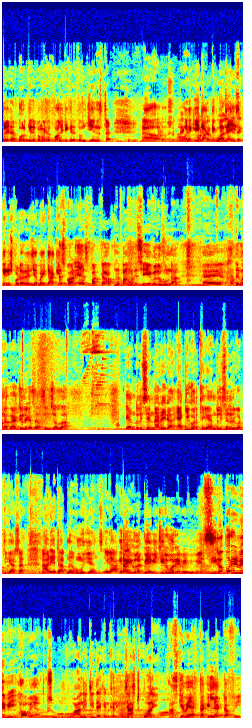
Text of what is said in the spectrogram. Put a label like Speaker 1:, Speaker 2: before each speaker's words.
Speaker 1: এটার বল কীরকম এটার কোয়ালিটি কীরকম জিএন স্টার অনেকেই ডাক দেখতে চাই। স্প্যানিশ বর্ডারে যে ভাই ডাক এসবার এসবারটা আপনার বাংলাদেশে অ্যাভেলেবল না। হাতে গোনা কয়েকজনের কাছে আছে ইনশাল্লাহ একই ঘর থেকে অ্যান্ডোলিসেনের ঘর থেকে আসা। আর এটা আপনার হোমোজিয়ান্স এটা আগের এগুলো বেবি জিরো বরের বেবি ভাইয়া
Speaker 2: জিরো পরের বেবি
Speaker 1: হ্যাঁ ভাইয়া।
Speaker 2: কোয়ালিটি দেখেন খালি জাস্ট কোয়ালিটি
Speaker 1: আজকে ভাই একটা কিনলে একটা ফ্রি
